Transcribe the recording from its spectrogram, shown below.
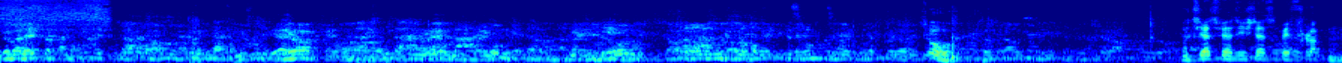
noch mal kürzer fassen, ne? So. Und jetzt werde ich das beflocken.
